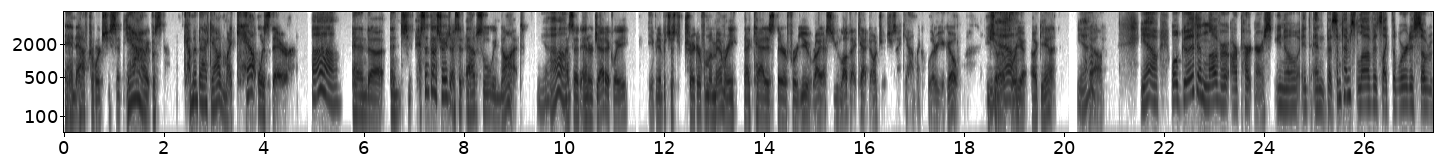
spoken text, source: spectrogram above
And afterwards, she said, Yeah, it was coming back out, and my cat was there. Ah. And uh, and she, isn't that strange? I said, absolutely not. Yeah. I said, energetically, even if it's just a trigger from a memory, that cat is there for you, right? I said, you love that cat, don't you? She's like, yeah. I'm like, well, there you go. He showed yeah. up for you again. Yeah. Yeah. Yeah. Well, good and love are, are partners, you know, it, and, but sometimes love is like the word is so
